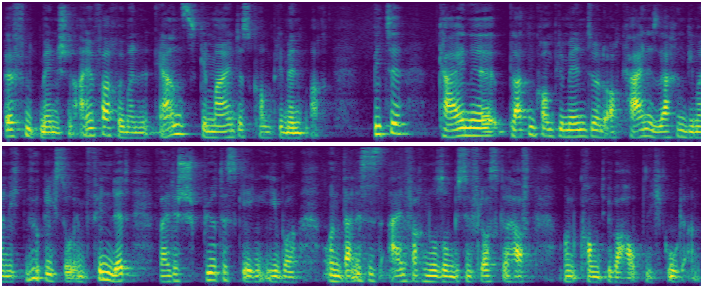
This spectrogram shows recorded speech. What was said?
öffnet Menschen einfach, wenn man ein ernst gemeintes Kompliment macht. Bitte keine Plattenkomplimente und auch keine Sachen, die man nicht wirklich so empfindet, weil das spürt es gegenüber. Und dann ist es einfach nur so ein bisschen floskelhaft und kommt überhaupt nicht gut an.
